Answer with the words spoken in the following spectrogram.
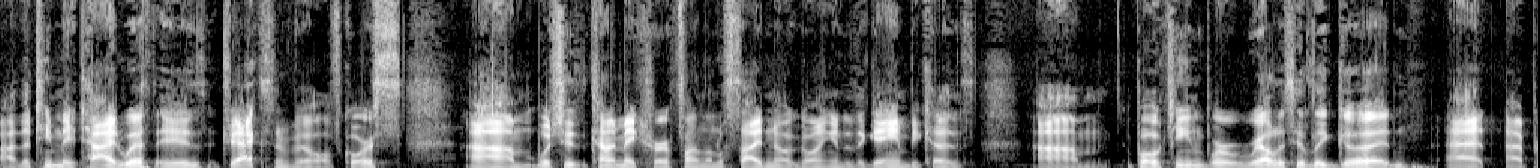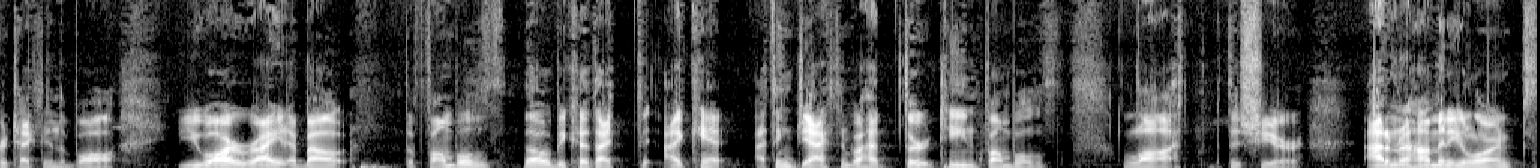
Uh, the team they tied with is Jacksonville, of course, um, which is kind of makes for a fun little side note going into the game because um, both teams were relatively good at, at protecting the ball. You are right about the fumbles though, because I th- I can't I think Jacksonville had 13 fumbles lost this year. I don't know how many Lawrence,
